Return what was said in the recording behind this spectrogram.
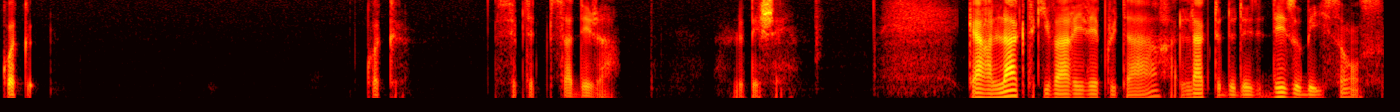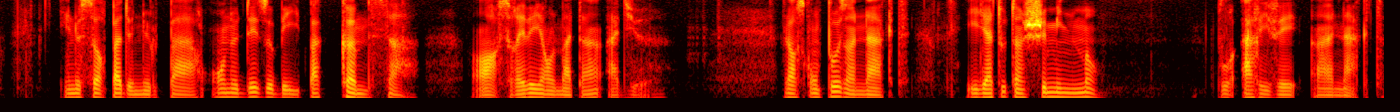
Quoique. Quoique. C'est peut-être ça déjà, le péché. Car l'acte qui va arriver plus tard, l'acte de désobéissance, il ne sort pas de nulle part. On ne désobéit pas comme ça, en se réveillant le matin à Dieu lorsqu'on pose un acte, il y a tout un cheminement pour arriver à un acte.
